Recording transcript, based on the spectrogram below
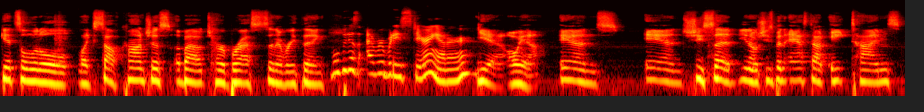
gets a little like self conscious about her breasts and everything. Well, because everybody's staring at her. Yeah, oh yeah, and and she said, you know, she's been asked out eight times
